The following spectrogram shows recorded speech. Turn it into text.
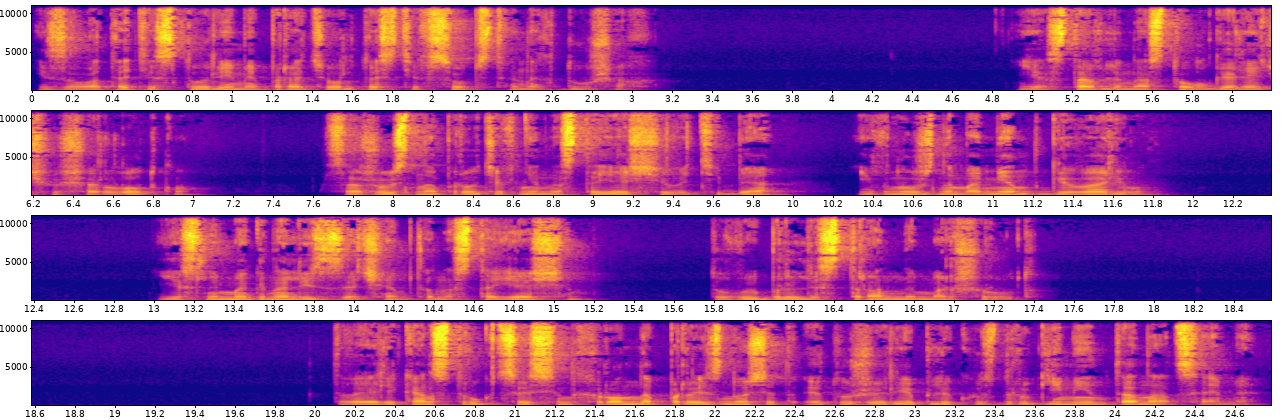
и залатать историями протертости в собственных душах. Я ставлю на стол горячую шарлотку, сажусь напротив ненастоящего тебя и в нужный момент говорю. Если мы гнались за чем-то настоящим, то выбрали странный маршрут. Твоя реконструкция синхронно произносит эту же реплику с другими интонациями.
